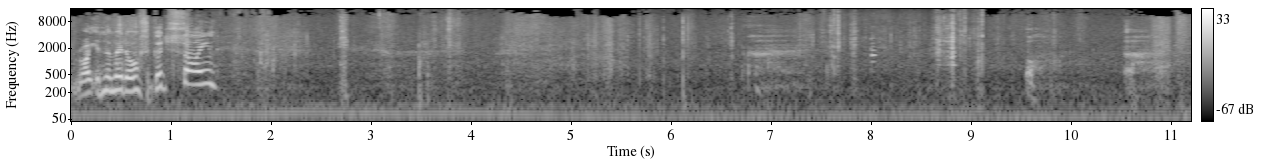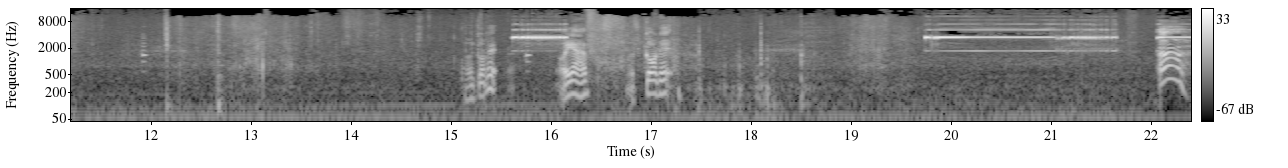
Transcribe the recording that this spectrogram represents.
Right in the middle, it's a good sign. Oh. Uh. I got it. I have. I've got it. Ah!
